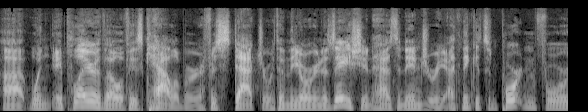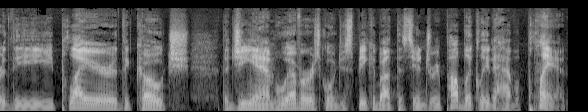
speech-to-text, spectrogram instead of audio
Uh, when a player, though, of his caliber, of his stature within the organization, has an injury, I think it's important for the player, the coach, the GM, whoever is going to speak about this injury publicly, to have a plan.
